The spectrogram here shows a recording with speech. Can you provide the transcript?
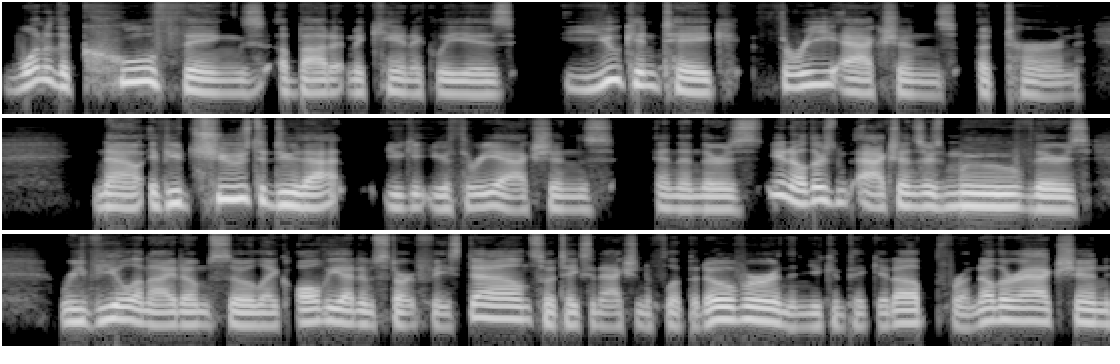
one of the cool things about it mechanically is you can take three actions a turn. Now, if you choose to do that, you get your three actions, and then there's, you know, there's actions, there's move, there's reveal an item. So, like all the items start face down. So, it takes an action to flip it over, and then you can pick it up for another action.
